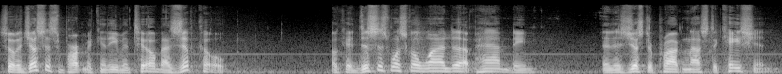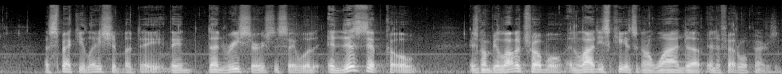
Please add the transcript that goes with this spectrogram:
So the Justice Department can even tell by zip code, okay, this is what's going to wind up happening and it's just a prognostication, a speculation, but they, they've done research to say, well, in this zip code, there's going to be a lot of trouble, and a lot of these kids are going to wind up in the federal prison.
